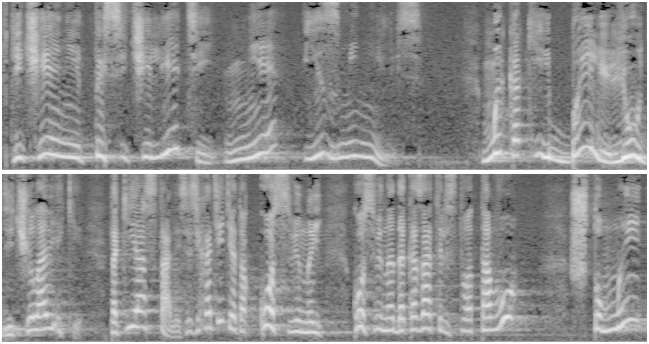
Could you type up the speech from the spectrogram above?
в течение тысячелетий не изменились. Мы какие были люди, человеки, такие остались. Если хотите, это косвенный, косвенное доказательство того, что мы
